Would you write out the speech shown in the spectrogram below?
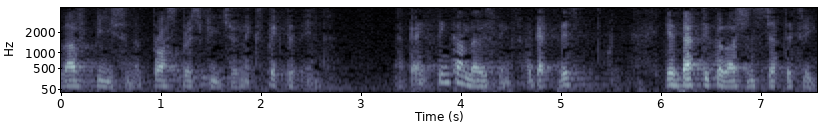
Love, peace, and a prosperous future, an expected end. Okay? Think on those things. Okay, let's get back to Colossians chapter 3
